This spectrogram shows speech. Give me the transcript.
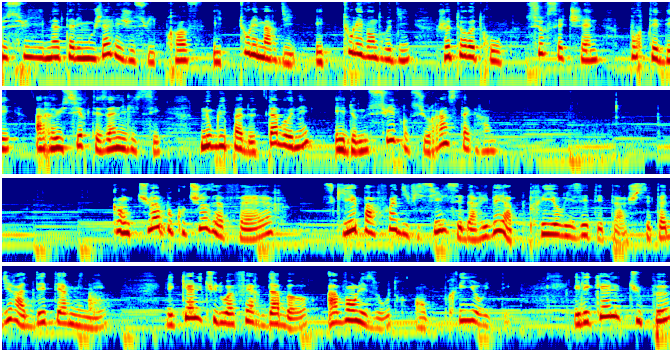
je suis Nathalie Mougel et je suis prof et tous les mardis et tous les vendredis, je te retrouve sur cette chaîne pour t'aider à réussir tes années lycée. N'oublie pas de t'abonner et de me suivre sur Instagram. Quand tu as beaucoup de choses à faire, ce qui est parfois difficile, c'est d'arriver à prioriser tes tâches, c'est-à-dire à déterminer lesquelles tu dois faire d'abord, avant les autres, en priorité, et lesquelles tu peux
